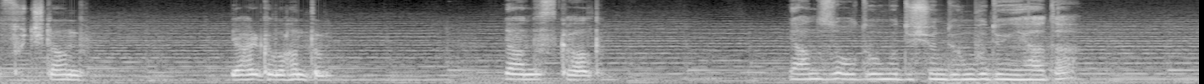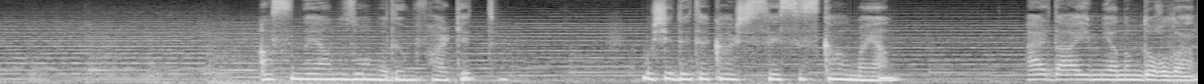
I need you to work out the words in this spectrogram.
Suçlandım. Yargılandım. Yalnız kaldım. Yalnız olduğumu düşündüğüm bu dünyada Aslında yalnız olmadığımı fark ettim. Bu şiddete karşı sessiz kalmayan, her daim yanımda olan,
